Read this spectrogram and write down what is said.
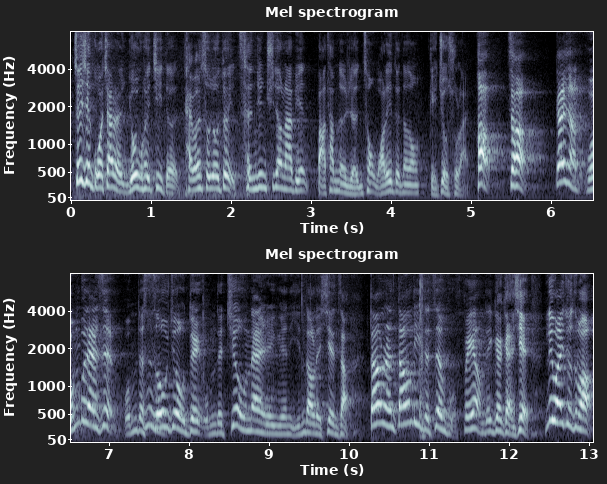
这些国家人永远会记得台湾搜救队曾经去到那边，把他们的人从瓦礫堆当中给救出来。好，正好。刚才讲，我们不但是我们的搜救队，我们的救难人员已经到了现场。当然，当地的政府非常的一个感谢。另外就是什么？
